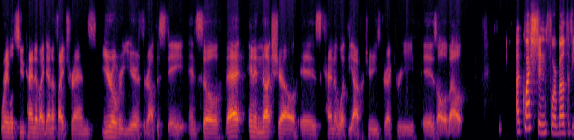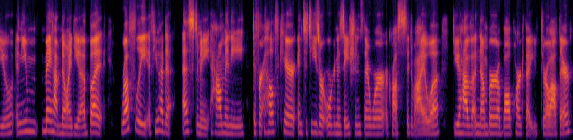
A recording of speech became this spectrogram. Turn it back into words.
we're able to kind of identify trends year over year throughout the state. And so that in a nutshell is kind of what the opportunities directory is all about. A question for both of you and you may have no idea but roughly, if you had to estimate how many different healthcare entities or organizations there were across the state of Iowa, do you have a number, a ballpark that you'd throw out there?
